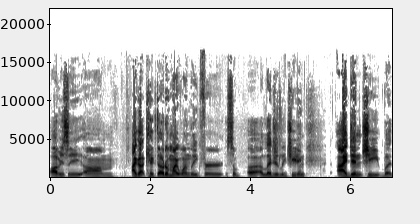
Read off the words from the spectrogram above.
obviously, um, I got kicked out of my one league for some uh, allegedly cheating. I didn't cheat, but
